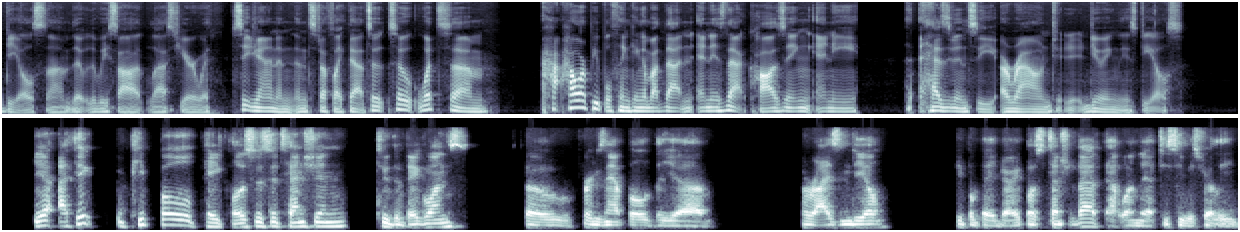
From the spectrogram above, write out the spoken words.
deals um, that, that we saw last year with Seagen and, and stuff like that. So, so what's um, how, how are people thinking about that, and, and is that causing any hesitancy around uh, doing these deals? Yeah, I think people pay closest attention to the big ones. So, for example, the uh, Horizon deal, people paid very close attention to that. That one, the FTC was fairly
